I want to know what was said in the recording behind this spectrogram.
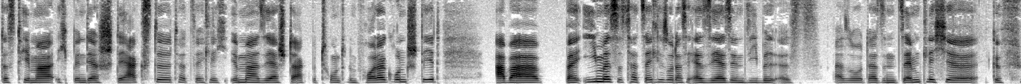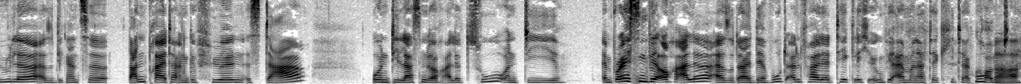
das Thema Ich bin der Stärkste tatsächlich immer sehr stark betont im Vordergrund steht. Aber bei ihm ist es tatsächlich so, dass er sehr sensibel ist. Also da sind sämtliche Gefühle, also die ganze Bandbreite an Gefühlen ist da und die lassen wir auch alle zu und die embracen wir auch alle. Also da der Wutanfall, der täglich irgendwie einmal nach der Kita kommt, Hurra.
